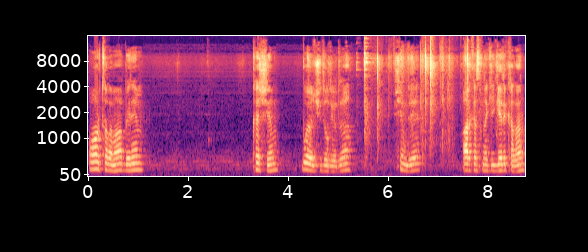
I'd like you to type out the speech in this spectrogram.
Ortalama benim kaşığım bu ölçüde oluyordu. Şimdi arkasındaki geri kalan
